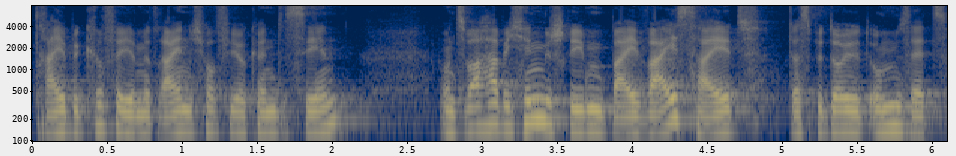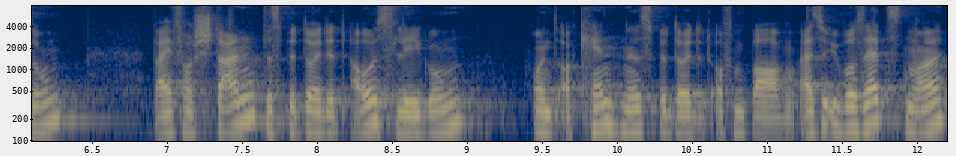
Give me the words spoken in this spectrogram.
drei Begriffe hier mit rein. Ich hoffe, ihr könnt es sehen. Und zwar habe ich hingeschrieben, bei Weisheit, das bedeutet Umsetzung, bei Verstand, das bedeutet Auslegung und Erkenntnis bedeutet Offenbarung. Also übersetzt mal,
